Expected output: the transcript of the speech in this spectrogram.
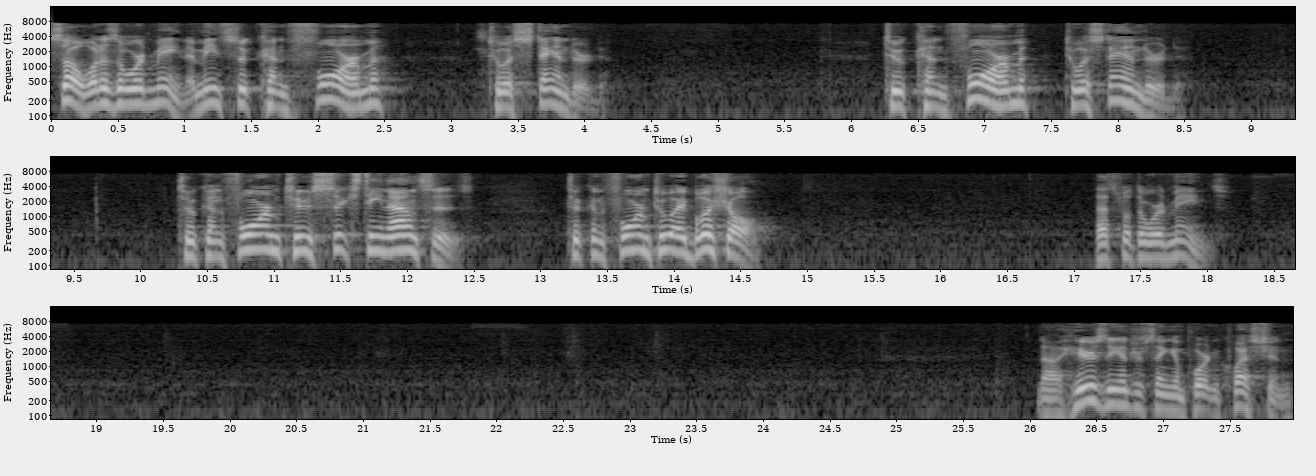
So, what does the word mean? It means to conform to a standard. To conform to a standard. To conform to 16 ounces. To conform to a bushel. That's what the word means. Now, here's the interesting, important question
